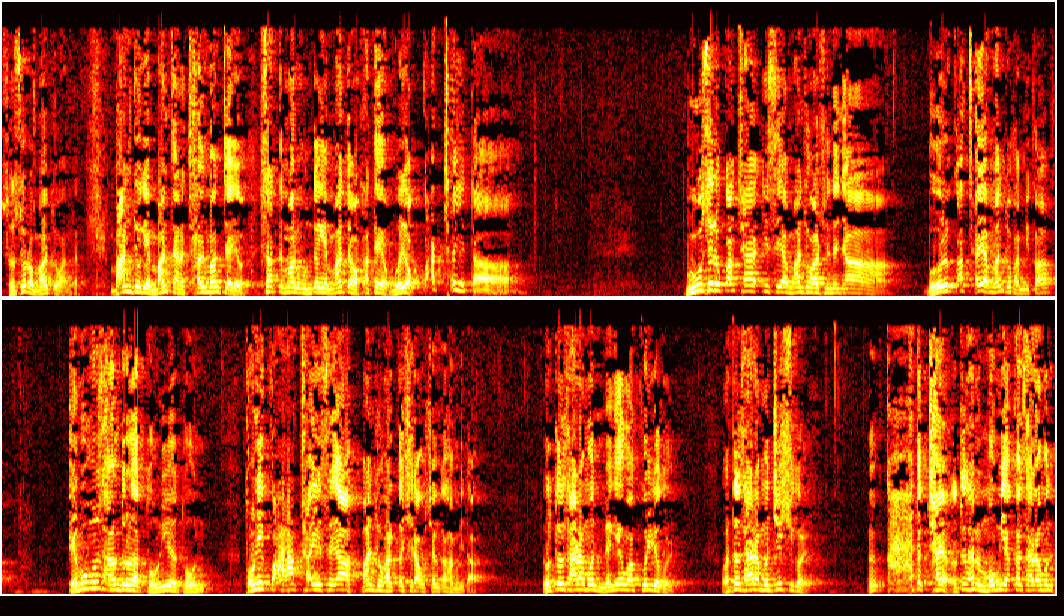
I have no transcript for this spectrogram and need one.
스스로 만족한다. 만족의 만자는 찰만자예요. 사트만 운동의 만자와 같아요. 뭐요? 꽉 차 있다. 무엇으로 꽉 차 있어야 만족할 수 있느냐? 뭘 꽉 차야 만족합니까? 대부분 사람들은 다 돈이에요, 돈. 돈이 꽉 차 있어야 만족할 것이라고 생각합니다. 어떤 사람은 명예와 권력을, 어떤 사람은 지식을, 응? 가득 차요. 어떤 사람은 몸이 약한 사람은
